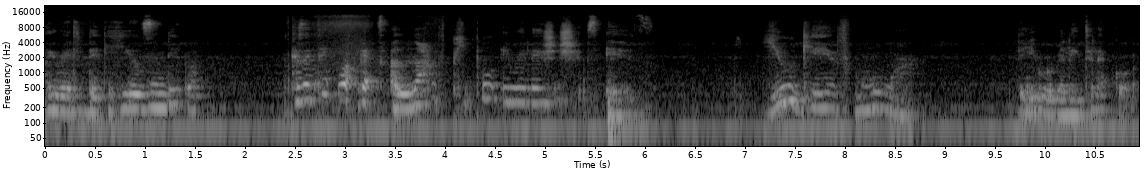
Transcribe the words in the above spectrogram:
Are you ready to dig your heels in deeper? Because I think what gets a lot of people in relationships is you give more than you were willing to let go of.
